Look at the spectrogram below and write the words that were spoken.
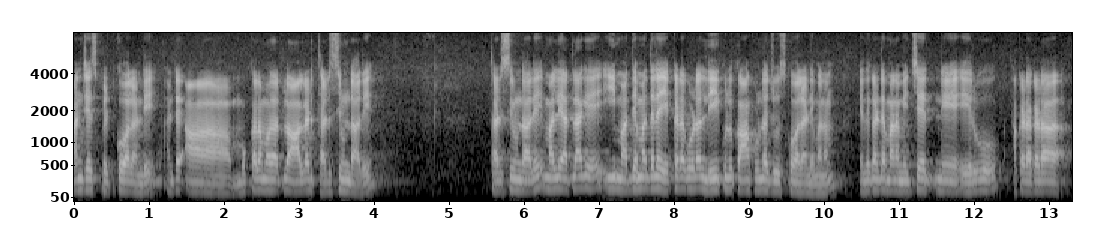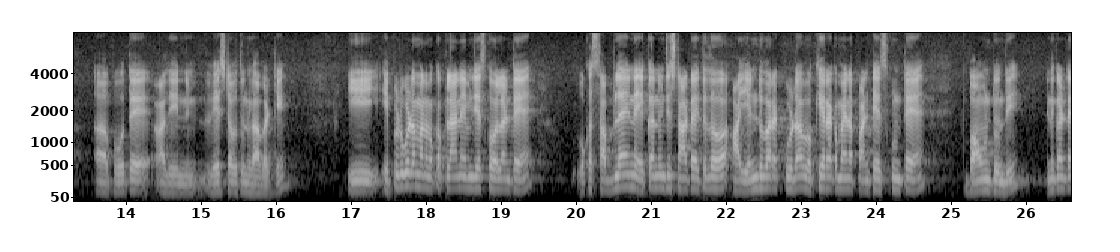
ఆన్ చేసి పెట్టుకోవాలండి. అంటే ఆ మొక్కల మొదట్లో ఆల్రెడీ తడిసి ఉండాలి. తడిసి ఉండాలి. మళ్ళీ అట్లాగే ఈ మధ్య మధ్యలో ఎక్కడ కూడా లీకులు కాకుండా చూసుకోవాలండి మనం. ఎందుకంటే మనం ఇచ్చే ఎరువు అక్కడక్కడ పోతే అది వేస్ట్ అవుతుంది కాబట్టి. ఈ ఎప్పుడు కూడా మనం ఒక ప్లాన్ ఏం చేసుకోవాలంటే ఒక సబ్ లైన్ ఎక్కడి నుంచి స్టార్ట్ అవుతుందో ఆ ఎండ్ వరకు కూడా ఒకే రకమైన పంట వేసుకుంటే బాగుంటుంది. ఎందుకంటే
